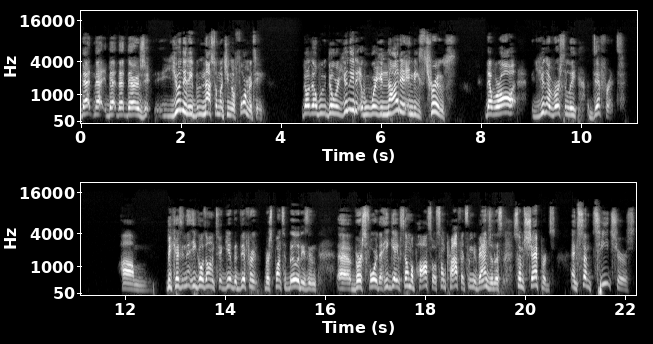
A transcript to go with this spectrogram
That, that, that, that there's unity, but not so much uniformity. Though, though, though we're, united, we're united in these truths, that we're all universally different. Um, because and then he goes on to give the different responsibilities in uh, verse 4 that he gave some apostles, some prophets, some evangelists, some shepherds, and some teachers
